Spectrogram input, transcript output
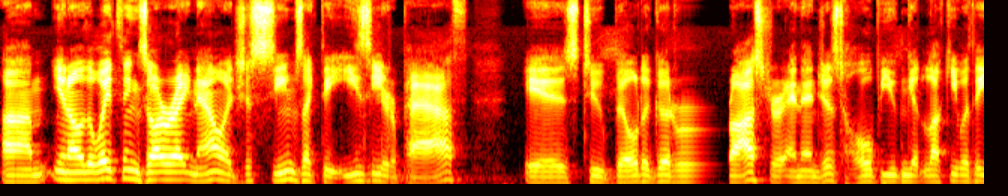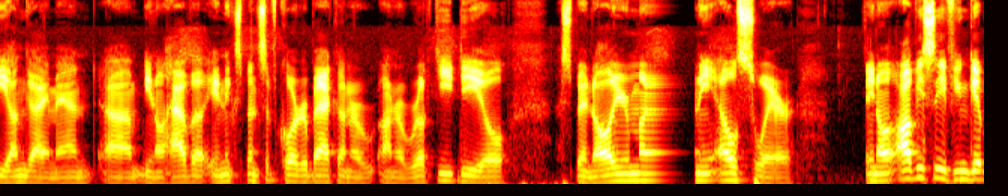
Um, you know, the way things are right now, it just seems like the easier path is to build a good roster and then just hope you can get lucky with a young guy, man. Um, you know, have an inexpensive quarterback on a on a rookie deal, spend all your money elsewhere. You know, obviously, if you can get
